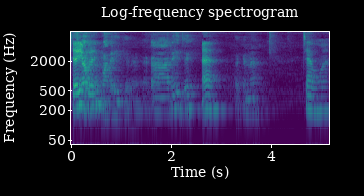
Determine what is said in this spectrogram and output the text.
જય ભાઈ મારે ઈ કહેતા, કાકા આ રે જય હા તો કે ના જાઉં હા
